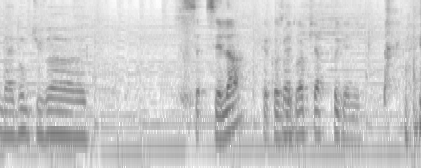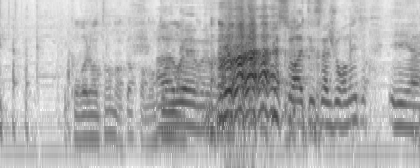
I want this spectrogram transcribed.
bah donc tu vas... C'est c'est là qu'à cause de Ouais. toi, Pierre peut gagner. Et qu'on va l'entendre encore pendant deux Ah mois. ouais, ouais, ouais. en plus, ça sa journée. Et euh,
